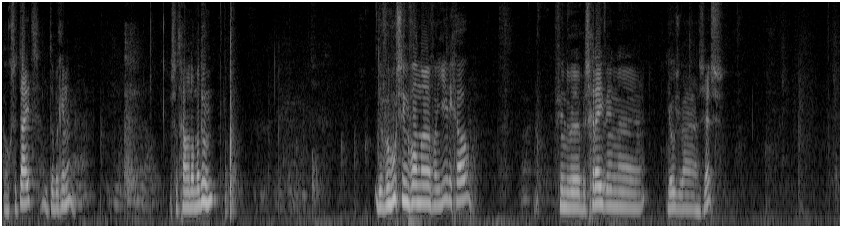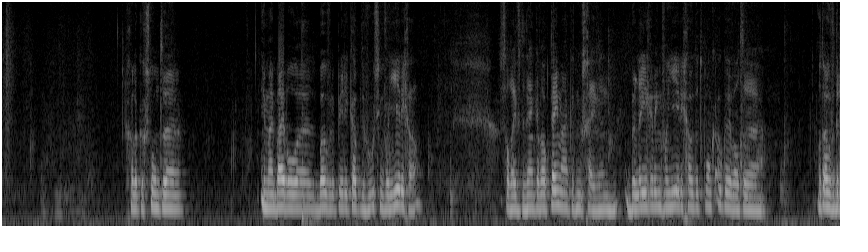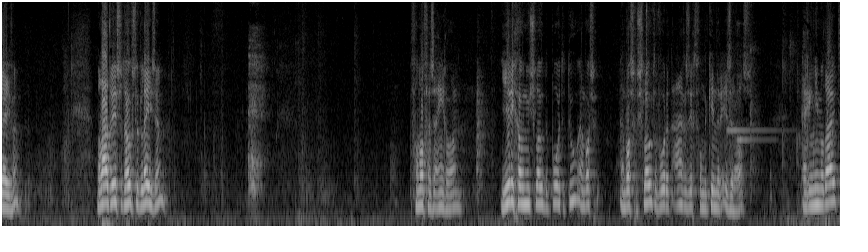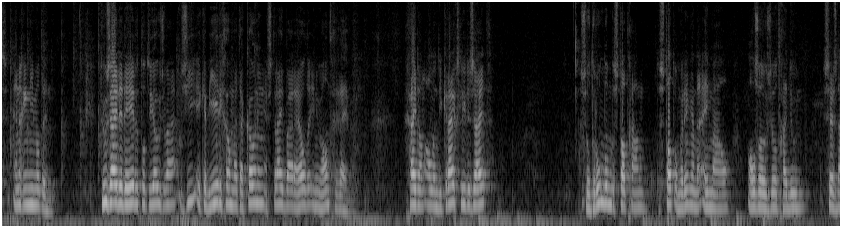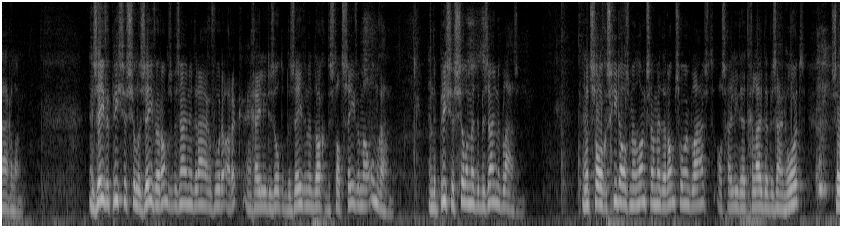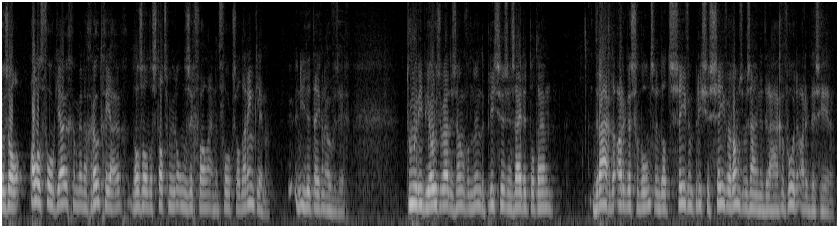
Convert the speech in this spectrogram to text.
Hoogste tijd om te beginnen. Dus dat gaan we dan maar doen. De verwoesting van, uh, van Jericho vinden we beschreven in uh, Jozua 6. Gelukkig stond uh, in mijn Bijbel boven de pericoop de verwoesting van Jericho. Zal even te denken welk thema ik het moest geven. Een belegering van Jericho, dat klonk ook weer wat, uh, wat overdreven. Maar laten we eerst het hoofdstuk lezen. Vanaf vers 1 gewoon. Jericho nu sloot de poorten toe en was, en was gesloten voor het aangezicht van de kinderen Israëls. Er ging niemand uit en er ging niemand in. Toen zeide de Heer tot Jozua: Zie, ik heb Jericho met haar koning en strijdbare helden in uw hand gegeven. Gij dan allen die krijgslieden zijt, zult rondom de stad gaan, de stad omringende eenmaal, alzo zult gij doen, zes dagen lang. En zeven priesters zullen zeven ramsbezuinen dragen voor de ark, en gij lieden zult op de zevende dag de stad zevenmaal omgaan. En de priesters zullen met de bezuinen blazen. En het zal geschieden als men langzaam met de ramshoorn blaast, als gij lieden het geluid der bezuin hoort. Zo zal al het volk juichen met een groot gejuich. Dan zal de stadsmuur onder zich vallen en het volk zal daarin klimmen. En ieder tegenover zich. Toen riep Jozua, de zoon van Nun, de priesters, en zeide tot hem: Draag de ark des verbonds, en dat zeven priesters zeven ramsbezuinen dragen voor de ark des Heren.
